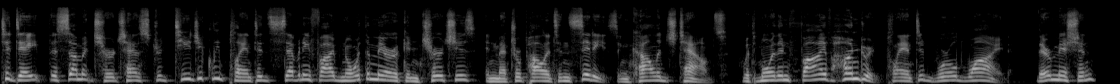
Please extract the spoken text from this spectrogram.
To date, the Summit Church has strategically planted 75 North American churches in metropolitan cities and college towns, with more than 500 planted worldwide. Their mission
